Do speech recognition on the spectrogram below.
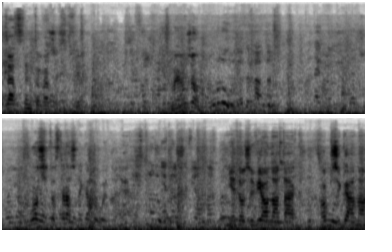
W zacnym towarzystwie. Z moją żoną. Włosi to straszne gaduły, no nie? Niedożywiona. Niedożywiona, tak, obrzygana.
